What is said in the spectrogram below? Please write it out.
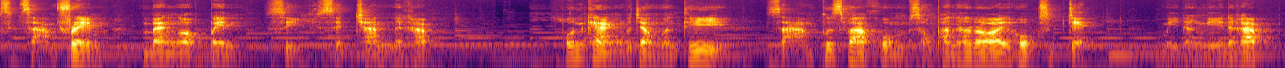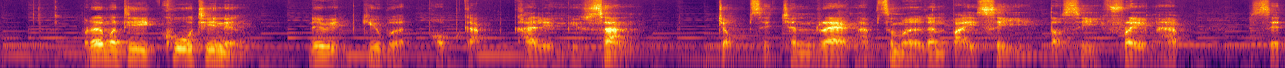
33 เฟรม แบ่งออกเป็น 4 เซสชันนะครับ ผลแข่งประจำวันที่ 3 พฤษภาคม 2567 มีดังนี้นะครับ เริ่มกันที่คู่ที่ 1 เดวิดกิลเบิร์ตพบกับคารินวิลสัน จบเซสชันแรกครับเสมอกันไป 4 ต่อ 4 เฟรมนะครับเซส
